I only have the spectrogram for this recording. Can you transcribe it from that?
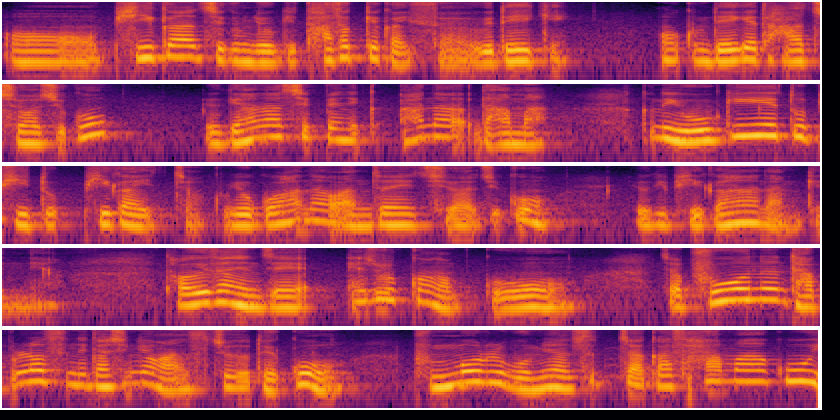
어, B가 지금 여기 다섯 개가 있어요. 여기 네 개. 어, 그럼 네 개 다 지워지고 여기 하나씩 빼니까 하나 남아. 근데 여기에 또 B도 B가 있죠. 요거 하나 완전히 지워지고 여기 B가 하나 남겠네요. 더 이상 이제 해줄 건 없고 자 부호는 다 플러스니까 신경 안 쓰셔도 되고 분모를 보면 숫자가 3하고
